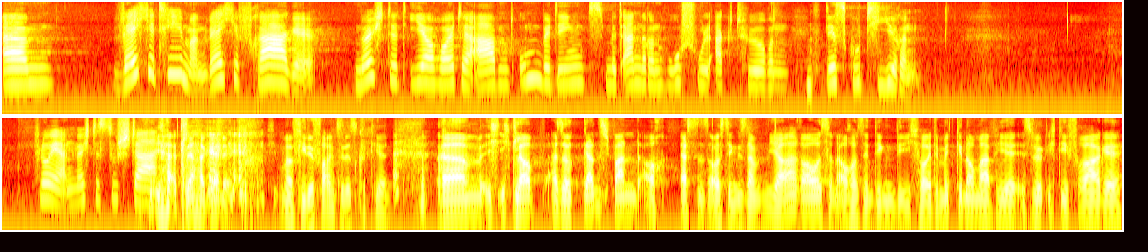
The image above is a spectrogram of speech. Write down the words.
ähm, welche Themen, welche Frage möchtet ihr heute Abend unbedingt mit anderen Hochschulakteuren diskutieren? Florian, möchtest du starten? Ja, klar, gerne. Ich habe immer viele Fragen zu diskutieren. ähm, ich, ich glaube, also ganz spannend, auch erstens aus dem gesamten Jahr heraus und auch aus den Dingen, die ich heute mitgenommen habe hier, ist wirklich die Frage,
